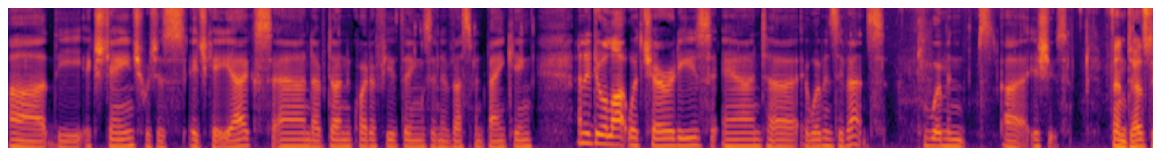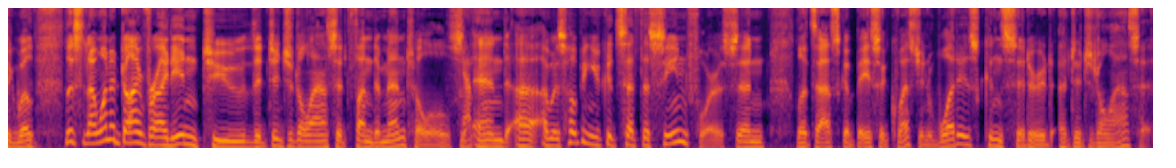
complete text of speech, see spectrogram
Uh, the exchange, which is HKEX, and I've done quite a few things in investment banking, and I do a lot with charities and uh, women's events women's uh, issues. Fantastic. Well, listen, I want to dive right into the digital asset fundamentals. Yep. And uh, I was hoping you could set the scene for us. And let's ask a basic question What is considered a digital asset?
